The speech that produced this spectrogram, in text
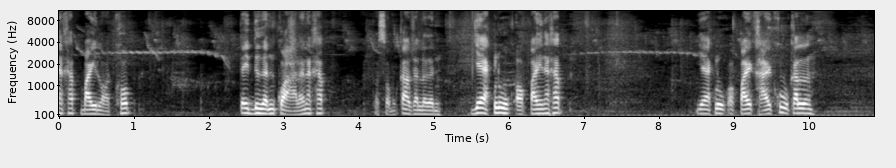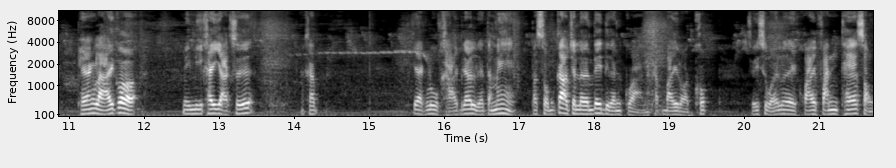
นะครับ ใบหลอดครบ ได้เดือนกว่าแล้วนะครับ ผสมก้าวเจริญ แยกลูกออกไปนะครับ แยกลูกออกไปขายคู่กันแพงหลายก็ไม่มีใครอยากซื้อนะครับ แยกลูกขายไปแล้วเหลือแต่แม่ ผสมก้าวเจริญได้เดือนกว่านะครับ ใบหลอดครบสวยๆเลย ควายฟันแท้สอง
